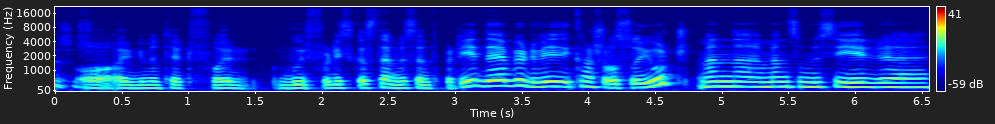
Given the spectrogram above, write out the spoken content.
synes, og argumentert for hvorfor de skal stemme Senterpartiet. Det burde vi kanskje også gjort, men, eh, men som du sier, eh,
